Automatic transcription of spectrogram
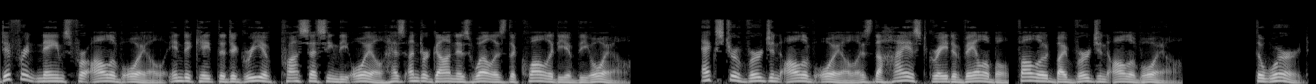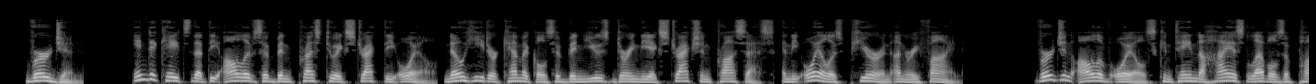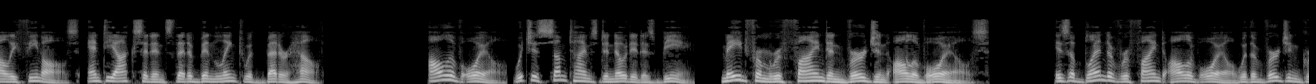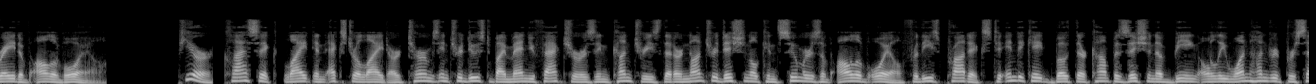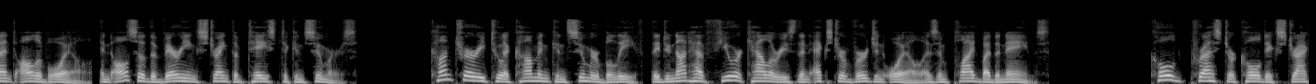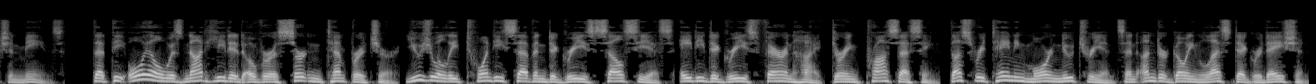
Different names for olive oil indicate the degree of processing the oil has undergone as well as the quality of the oil. Extra virgin olive oil is the highest grade available, followed by virgin olive oil. The word, virgin, indicates that the olives have been pressed to extract the oil, no heat or chemicals have been used during the extraction process, and the oil is pure and unrefined. Virgin olive oils contain the highest levels of polyphenols, antioxidants that have been linked with better health. Olive oil, which is sometimes denoted as being made from refined and virgin olive oils, is a blend of refined olive oil with a virgin grade of olive oil. Pure, classic, light and extra light are terms introduced by manufacturers in countries that are non-traditional consumers of olive oil for these products to indicate both their composition of being only 100% olive oil, and also the varying strength of taste to consumers. Contrary to a common consumer belief, they do not have fewer calories than extra virgin oil as implied by the names. Cold pressed or cold extraction means that the oil was not heated over a certain temperature usually 27 degrees Celsius 80 degrees Fahrenheit during processing, thus retaining more nutrients and undergoing less degradation.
